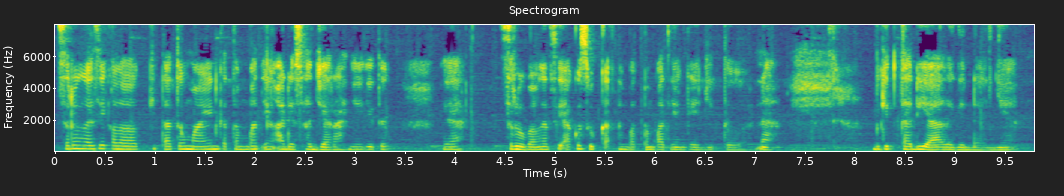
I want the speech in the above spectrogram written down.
Seru gak sih kalau kita tuh main ke tempat yang ada sejarahnya gitu? Ya, seru banget sih. Aku suka tempat-tempat yang kayak gitu. Nah, begitu tadi ya legendanya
